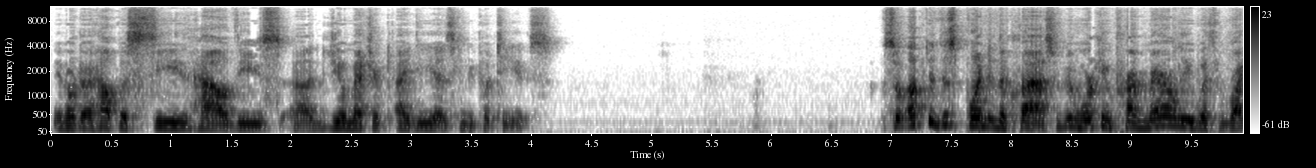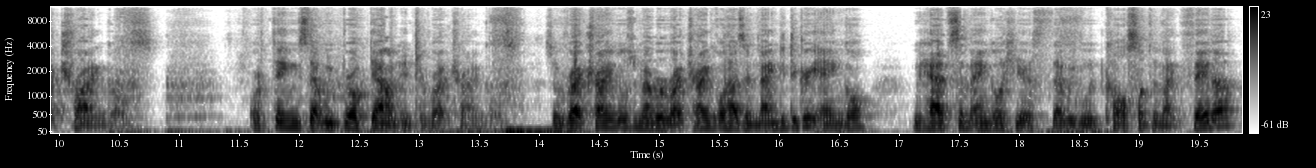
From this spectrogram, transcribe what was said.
in order to help us see how these uh, geometric ideas can be put to use. So up to this point in the class, we've been working primarily with right triangles, or things that we broke down into right triangles. So right triangles, remember right triangle has a 90 degree angle. We had some angle here that we would call something like theta,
